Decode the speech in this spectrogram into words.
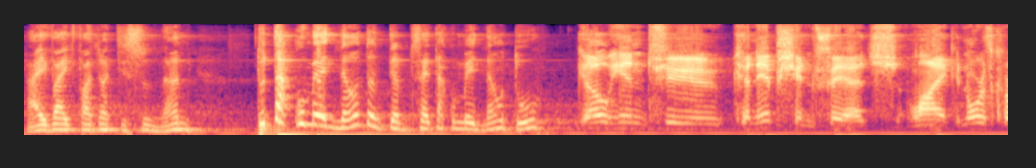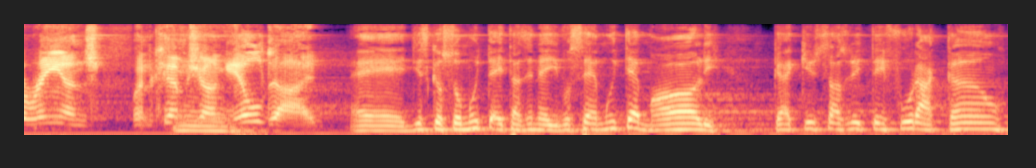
aí vai fazer uma tsunami. Tu tá com medo não, Donald Trump? Você tá com medo não, tu? Go into conniption fits like North Koreans when Kim Jong il died. É, diz que eu sou muito. Ele tá dizendo aí, você é muito é mole. Que aqui nos Estados Unidos tem furacão,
